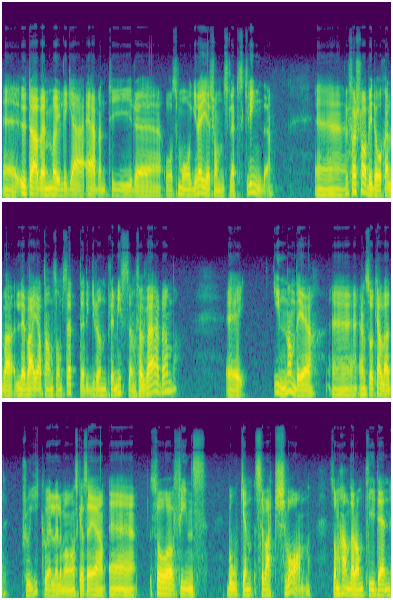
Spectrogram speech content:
Eh, utöver möjliga äventyr eh, och små grejer som släpps kring det. Eh, först har vi då själva Leviathan som sätter grundpremissen för världen. Eh, innan det en så kallad prequel eller vad man ska säga så finns boken Svart Svan som handlar om tiden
